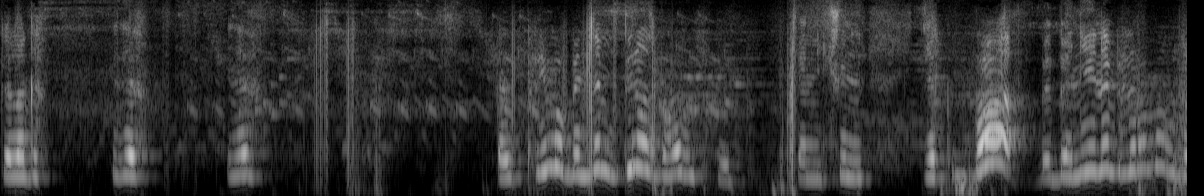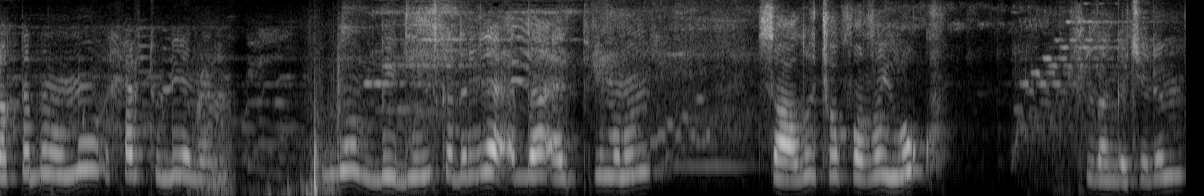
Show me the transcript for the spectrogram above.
Gel gel. Gel. Gel. El Primo benden biraz daha güçlü. Yani çünkü yakında beni yenebilir ama uzakta ben onu her türlü yenerim. Bu bildiğimiz kadarıyla da El Primo'nun sağlığı çok fazla yok. Şuradan geçelim.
